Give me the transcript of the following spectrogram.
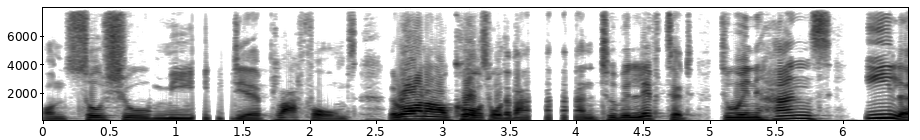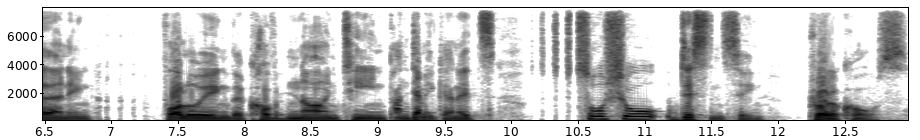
on social media platforms. There are now calls for the ban to be lifted to enhance e-learning following the COVID-19 pandemic and its social distancing protocols.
